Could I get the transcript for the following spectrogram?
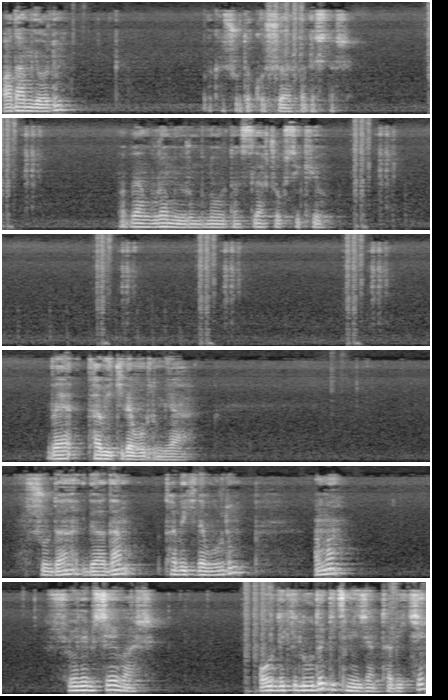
Adam gördüm. Bakın şurada koşuyor arkadaşlar. Bak ben vuramıyorum bunu oradan. Silah çok sekiyor. Ve tabii ki de vurdum ya. Şurada bir adam tabii ki de vurdum. Ama şöyle bir şey var. Oradaki loot'a gitmeyeceğim tabii ki.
